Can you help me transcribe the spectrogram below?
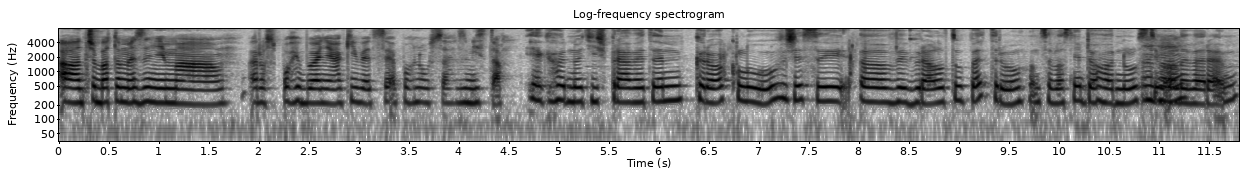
A třeba to mezi nima rozpohybuje nějaké věci a pohnou se z místa. Jak hodnotíš právě ten krok Lou, že si uh, vybral tu Petru? On se vlastně dohodnul s tím mm-hmm. Oliverem.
